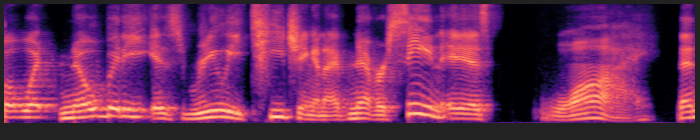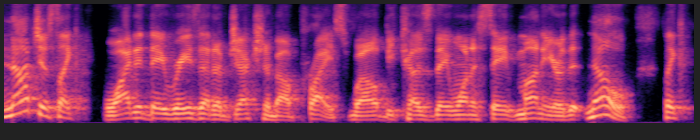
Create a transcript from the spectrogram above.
But what nobody is really teaching, and I've never seen, is why. And not just like, why did they raise that objection about price? Well, because they want to save money or that. No, like,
